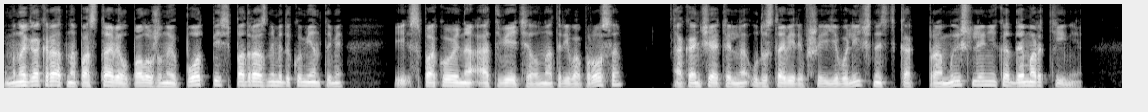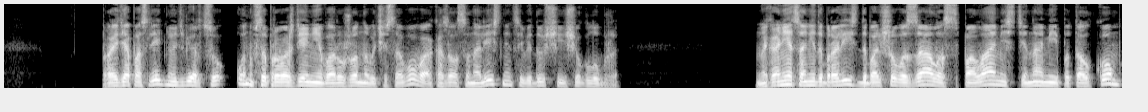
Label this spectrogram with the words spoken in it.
многократно поставил положенную подпись под разными документами и спокойно ответил на три вопроса, окончательно удостоверившие его личность как промышленника де Мартини. Пройдя последнюю дверцу, он в сопровождении вооруженного часового оказался на лестнице, ведущей еще глубже. Наконец они добрались до большого зала с полами, стенами и потолком,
